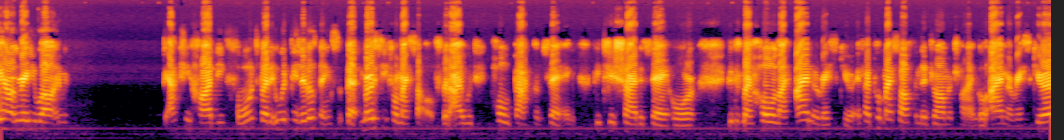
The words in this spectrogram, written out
on really well and actually hardly thought, but it would be little things that mostly for myself that I would hold back on saying, be too shy to say, or because my whole life I'm a rescuer. If I put myself in the drama triangle, I'm a rescuer.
